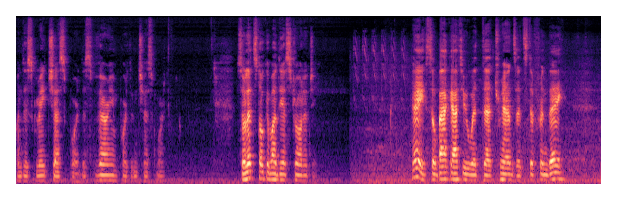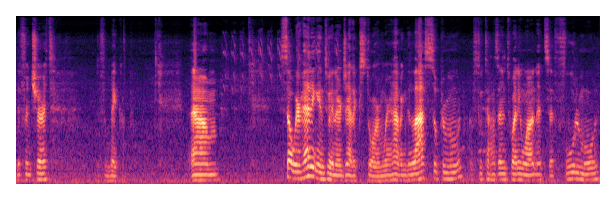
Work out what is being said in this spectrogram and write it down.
on this great chessboard, this very important chessboard. So let's talk about the astrology. Hey, so back at you with the transits. Different day, different shirt, different makeup. Um, so we're heading into energetic storm. We're having the last supermoon of 2021. It's a full moon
